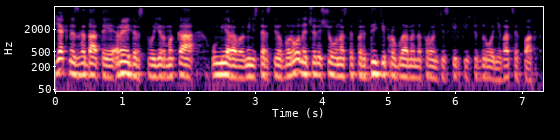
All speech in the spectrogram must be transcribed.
як не згадати рейдерство Єрмака Умєрова в Міністерстві оборони, через що у нас тепер дикі проблеми на фронті з кількістю дронів. А це факт.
